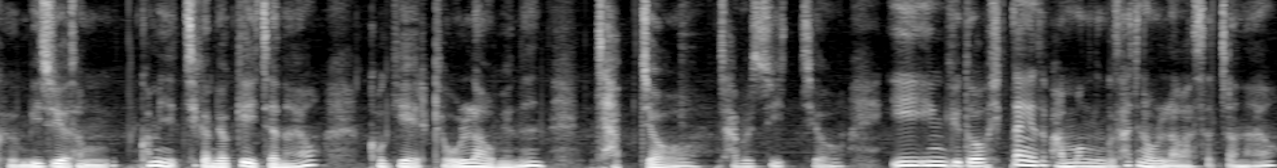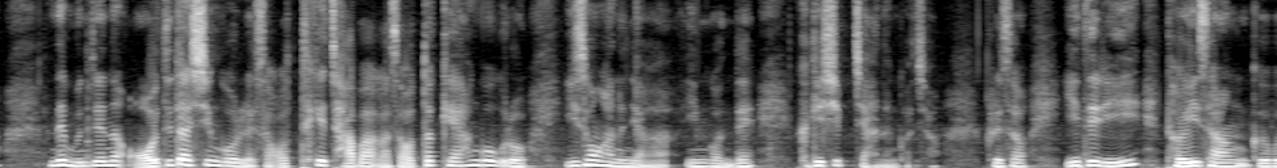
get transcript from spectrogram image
그 미주 여성 커뮤니티가 몇 개 있잖아요. 거기에 이렇게 올라오면은 잡죠. 잡을 수 있죠. 이인규도 식당에서 밥 먹는 거 사진 올라왔었잖아요. 근데 문제는 어디다 신고를 해서 어떻게 잡아가서 어떻게 한국으로 이송하느냐인 건데 그게 쉽지 않은 거죠. 그래서 이들이 더 이상 그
